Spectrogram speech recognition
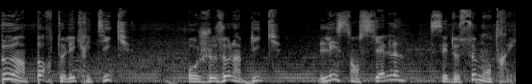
peu importe les critiques, aux Jeux olympiques, l'essentiel, c'est de se montrer.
